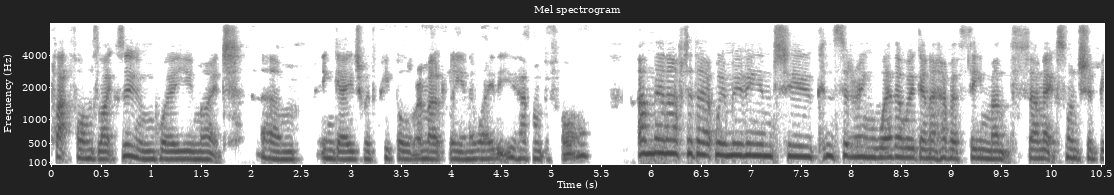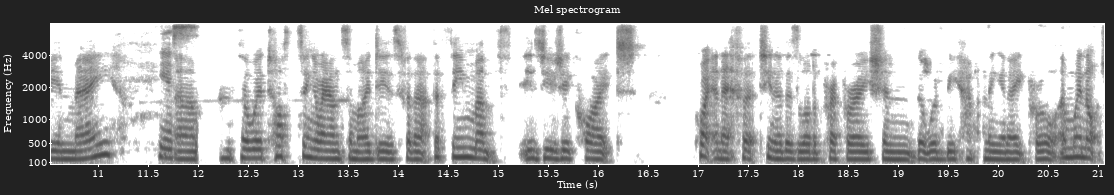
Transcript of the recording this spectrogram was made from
platforms like Zoom where you might um, engage with people remotely in a way that you haven't before. And then after that, we're moving into considering whether we're going to have a theme month. Our next one should be in May. Yes. Um, so we're tossing around some ideas for that. The theme month is usually quite quite an effort. You know, there's a lot of preparation that would be happening in April, and we're not.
